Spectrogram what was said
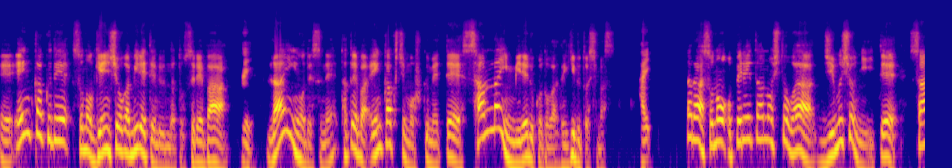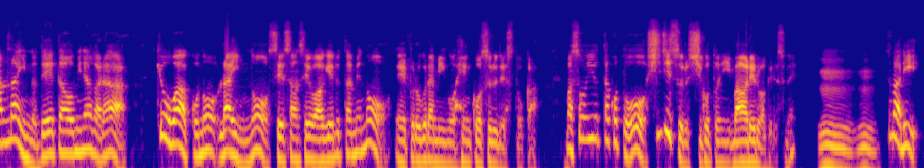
えー、遠隔でその現象が見れてるんだとすれば、はい、ラインをですね、例えば遠隔地も含めて3ライン見れることができるとします。はい。ただ、そのオペレーターの人は事務所にいて、3ラインのデータを見ながら、今日はこのラインの生産性を上げるための、えプログラミングを変更するですとか、まあ、そういったことを指示する仕事に回れるわけですね。うんうん、つまり、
